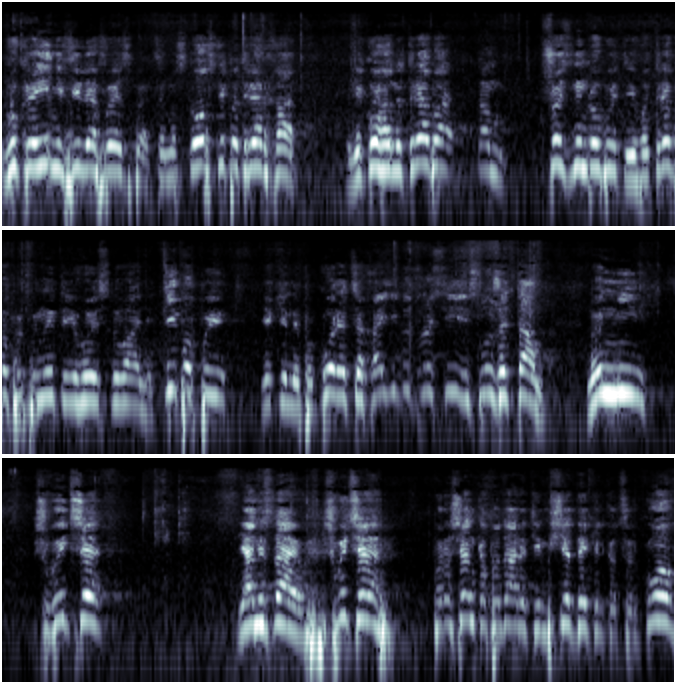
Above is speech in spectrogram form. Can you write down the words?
в Україні філія ФСБ. Це московський патріархат, якого не треба там щось з ним робити. Його треба припинити його існування. Ті попи, які не покоряться, хай їдуть в Росію і служать там. Ну ні. Швидше я не знаю, швидше Порошенко подарить їм ще декілька церков,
